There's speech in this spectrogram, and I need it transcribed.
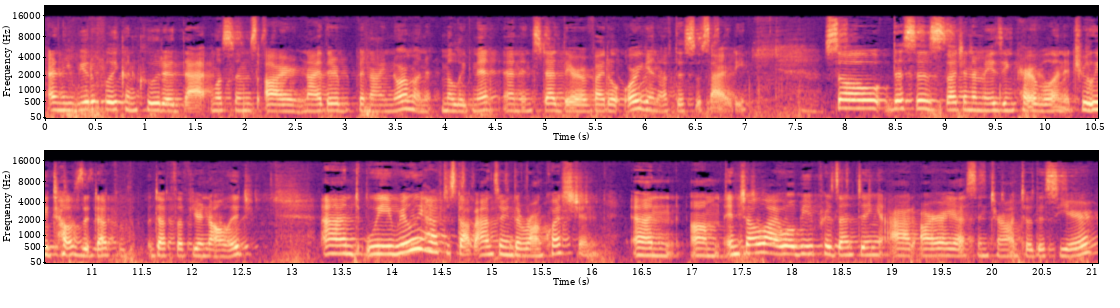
And you beautifully concluded that Muslims are neither benign nor malignant, and instead they are a vital organ of this society. So this is such an amazing parable, and it truly tells the depth of, depth of your knowledge. And we really have to stop answering the wrong question. And um, inshallah, I will be presenting at RIS in Toronto this year.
